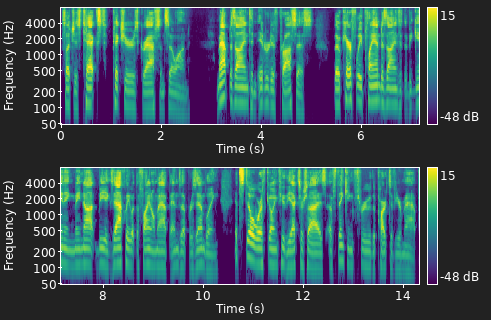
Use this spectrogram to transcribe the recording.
such as text, pictures, graphs, and so on. Map design is an iterative process. Though carefully planned designs at the beginning may not be exactly what the final map ends up resembling, it's still worth going through the exercise of thinking through the parts of your map.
